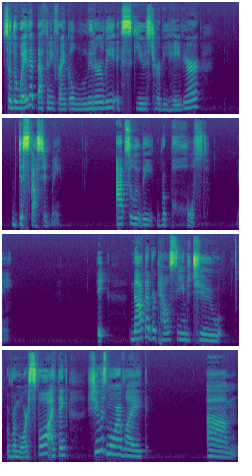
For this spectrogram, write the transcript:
so the way that Bethenny Frankel literally excused her behavior disgusted me absolutely repulsed me. It not that Raquel seemed too remorseful. I think she was more of like um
